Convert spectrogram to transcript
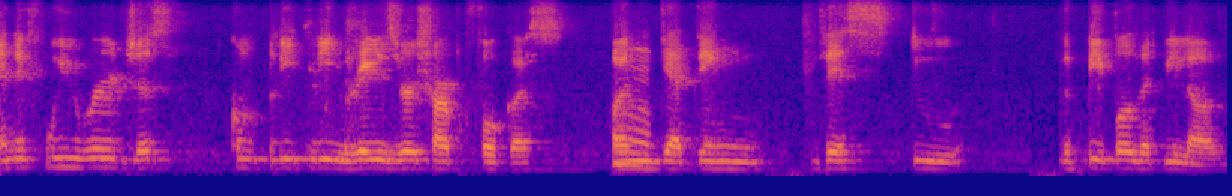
and if we were just completely razor sharp focus on mm. getting this to the people that we love,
